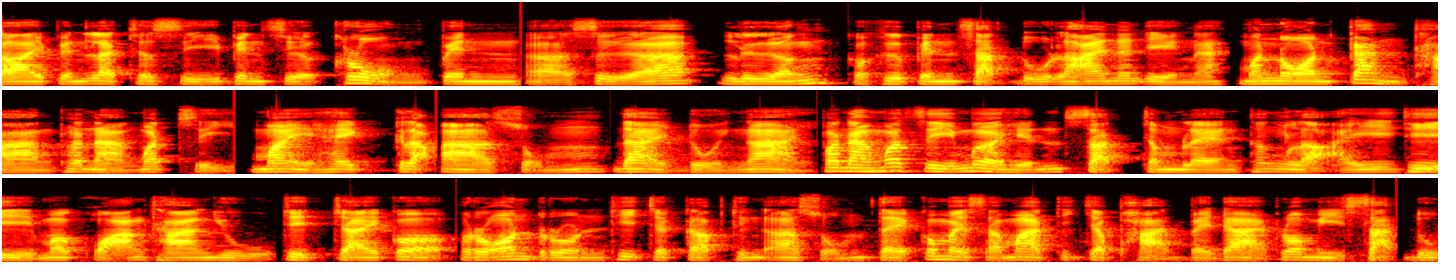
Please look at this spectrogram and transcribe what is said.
กายเป็นราชสีเป็นเสือโคร่งเป็นเสือเหลืองก็คือเป็นสัตว์ดุร้ายนั่นเองนะมานอนกั้นทางพระนางมัตสีไม่ให้กลับอาสมได้โดยง่าย พระนางมัตสีเมื่อเห็นสัตว์จำแรงทั้งหลายที่มาขวางทางอยู่ จิตใจก็ร้อนรนที่จะกลับถึงอาสม แต่ก็ไม่สามารถที่จะผ่านไปได้ เพราะมีสัตว์ดุ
